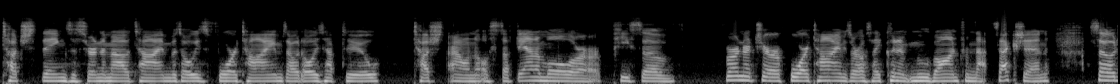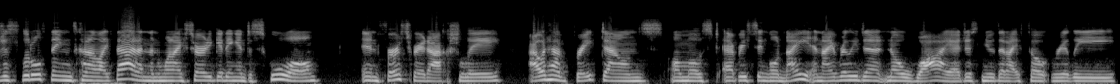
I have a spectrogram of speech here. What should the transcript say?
touch things a certain amount of time. It was always four times. I would always have to touch I don't know, a stuffed animal or a piece of furniture four times or else I couldn't move on from that section. So just little things kind of like that and then when I started getting into school in first grade actually I would have breakdowns almost every single night and I really didn't know why. I just knew that I felt really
